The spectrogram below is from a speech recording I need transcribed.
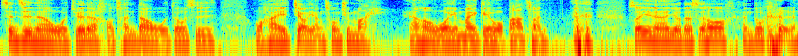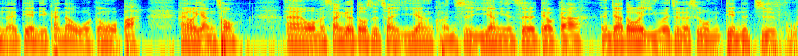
甚至呢我觉得好穿到我都是，我还叫洋葱去买，然后我也买给我爸穿，所以呢有的时候很多客人来店里看到我跟我爸还有洋葱，呃我们三个都是穿一样款式、一样颜色的吊嘎，人家都会以为这个是我们店的制服。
